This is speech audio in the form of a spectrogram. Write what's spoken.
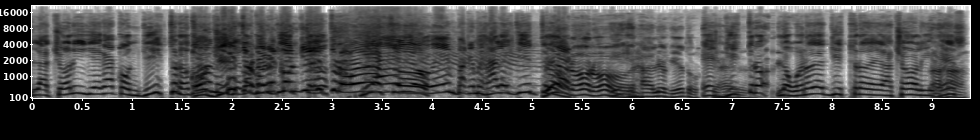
la Choli llega con gistro. ¡Con gistro! ¡Viene con gistro! ¡Eso! Ven para que me jale el gistro. Mira, no, no, déjalo quieto. el gistro, lo bueno del gistro de la Choli Ajá. es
